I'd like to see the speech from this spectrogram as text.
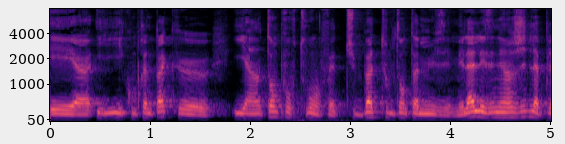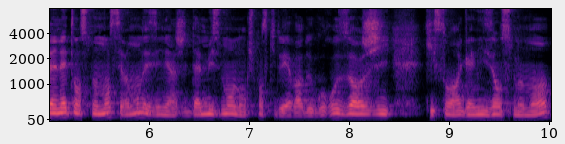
Et euh, ils, ils, comprennent pas que il y a un temps pour tout en fait. Tu pas tout le temps t'amuser. Mais là, les énergies de la planète en ce moment, c'est vraiment des énergies d'amusement. Donc je pense qu'il doit y avoir de grosses orgies qui sont organisées en ce moment.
